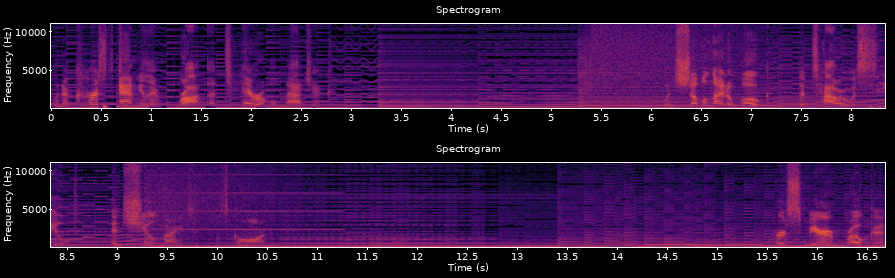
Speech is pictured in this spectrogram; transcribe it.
when a cursed amulet wrought a terrible magic. When Shovel Knight awoke, the tower was sealed, and Shield Knight was gone. Her spirit broken,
